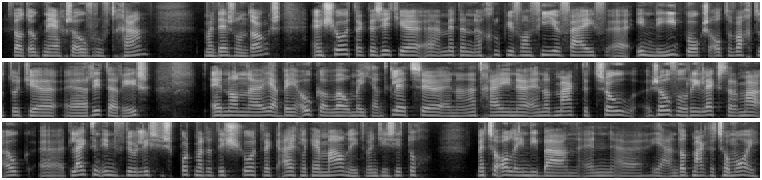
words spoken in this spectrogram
terwijl het ook nergens over hoeft te gaan. Maar desondanks. En shorttrack, daar zit je met een, groepje van vier, vijf eh, in de heatbox al te wachten tot je eh, rit er is. En dan eh, ja, ben je ook al wel een beetje aan het kletsen en aan het geinen. En dat maakt het zo, zoveel relaxter. Maar ook, eh, het lijkt een individualistische sport, maar dat is shorttrack eigenlijk helemaal niet. Want je zit toch met z'n allen in die baan. En eh, ja, en dat maakt het zo mooi.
